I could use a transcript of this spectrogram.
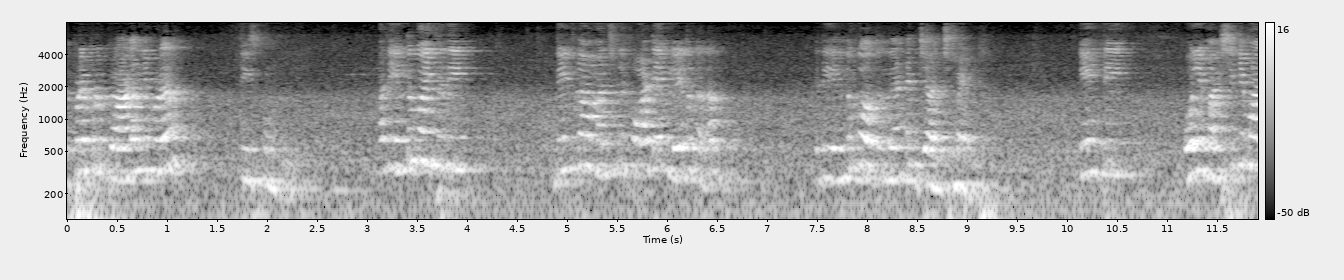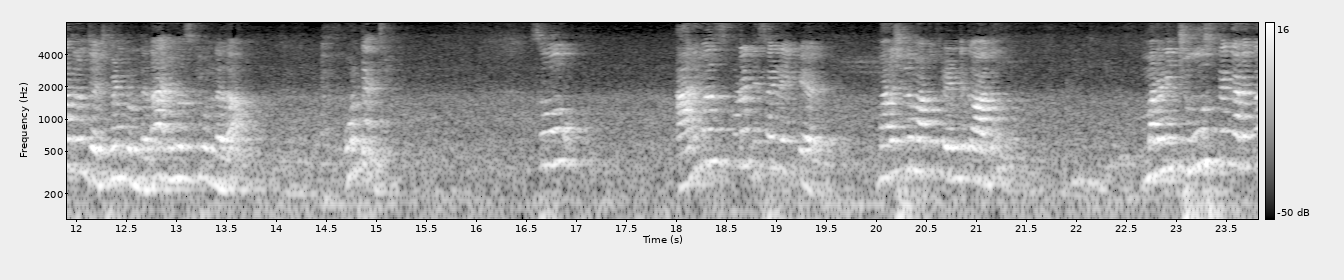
ఎప్పుడెప్పుడు ప్రాణాన్ని కూడా తీసుకుంటుంది. అది ఎందుకు అవుతుంది? దీంట్లో మనుషుల ఫాల్ట్ ఏం లేదు కదా. ఇది ఎందుకు అవుతుంది అంటే జడ్జ్మెంట్ ఏంటి? ఓన్లీ మనిషికి మాత్రం జడ్జ్మెంట్ ఉంటుందా? యానిమల్స్కి ఉండదా ఉంటుంది? సో యానిమల్స్ కూడా డిసైడ్ అయిపోయారు. మనుషులు మాకు ఫ్రెండ్ కాదు. మనని చూస్తే కనుక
